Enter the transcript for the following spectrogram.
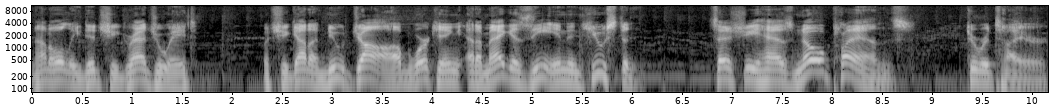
Not only did she graduate, but she got a new job working at a magazine in Houston says she has no plans to retire.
